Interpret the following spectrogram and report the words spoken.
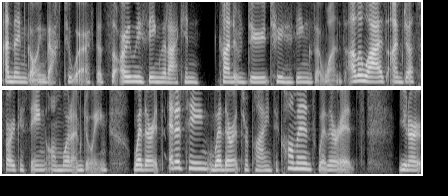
and then going back to work. That's the only thing that I can kind of do two things at once. Otherwise, I'm just focusing on what I'm doing, whether it's editing, whether it's replying to comments, whether it's you know,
